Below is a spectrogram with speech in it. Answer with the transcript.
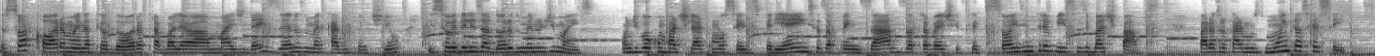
Eu sou a Cora, mãe da Teodora, trabalho há mais de 10 anos no mercado infantil e sou idealizadora do Menu de Mães, onde vou compartilhar com vocês experiências, aprendizados através de reflexões, entrevistas e bate-papos, para trocarmos muitas receitas.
